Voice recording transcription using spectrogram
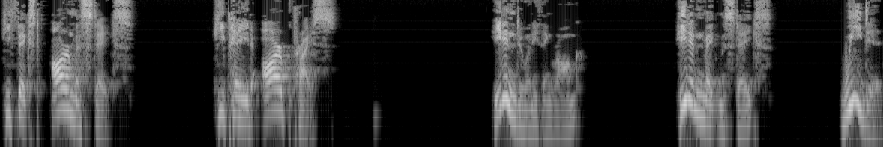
He fixed our mistakes. He paid our price. He didn't do anything wrong. He didn't make mistakes. We did.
